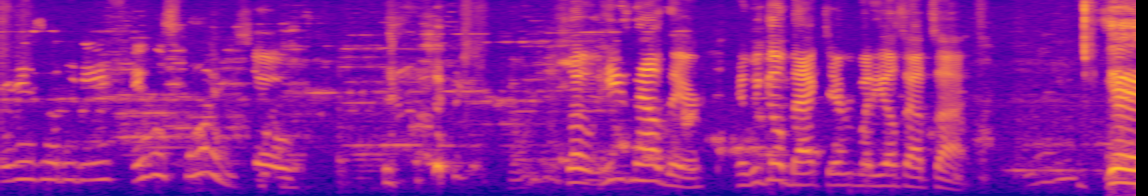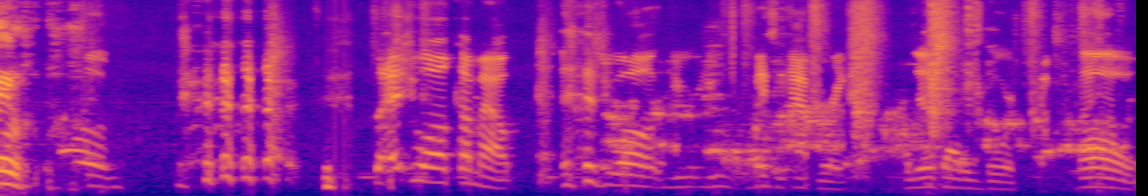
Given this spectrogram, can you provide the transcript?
it is what it is. It was fun. So, so he's now there, and we go back to everybody else outside. Yeah. Um, so as you all come out, as you all you, you basically operate on the other side of the door, uh,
